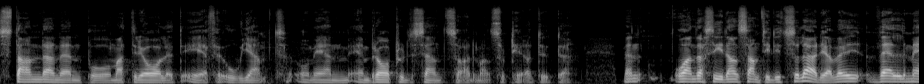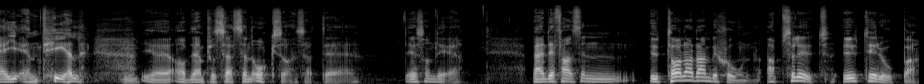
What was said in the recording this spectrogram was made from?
standarden på materialet är för ojämnt. Och med en, en bra producent så hade man sorterat ut det. Men å andra sidan samtidigt så lärde jag väl, mig en del eh, av den processen också. Så att, eh, det är som det är. Men det fanns en uttalad ambition, absolut, ut i Europa.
